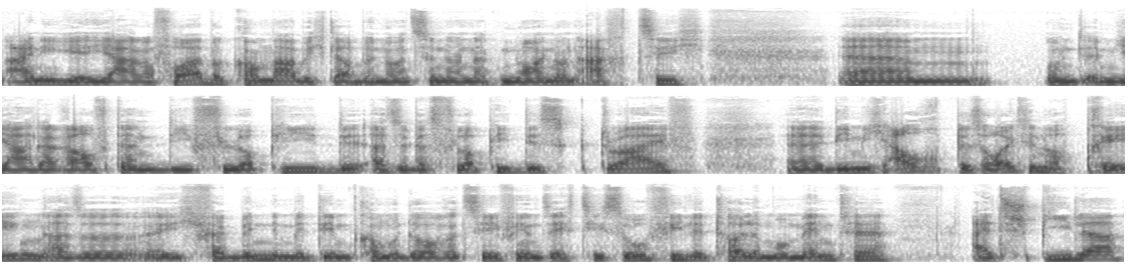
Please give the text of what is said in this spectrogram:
einige Jahre vorher bekommen habe, ich glaube 1989. Ähm, und im Jahr darauf dann die Floppy, also das Floppy Disk Drive, äh, die mich auch bis heute noch prägen. Also äh, ich verbinde mit dem Commodore C64 so viele tolle Momente als Spieler,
